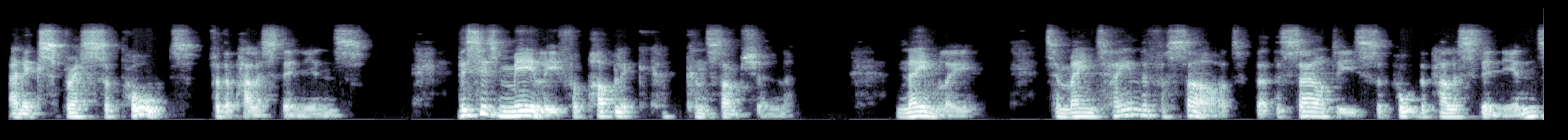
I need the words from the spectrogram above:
and express support for the Palestinians, this is merely for public consumption, namely, to maintain the facade that the Saudis support the Palestinians,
